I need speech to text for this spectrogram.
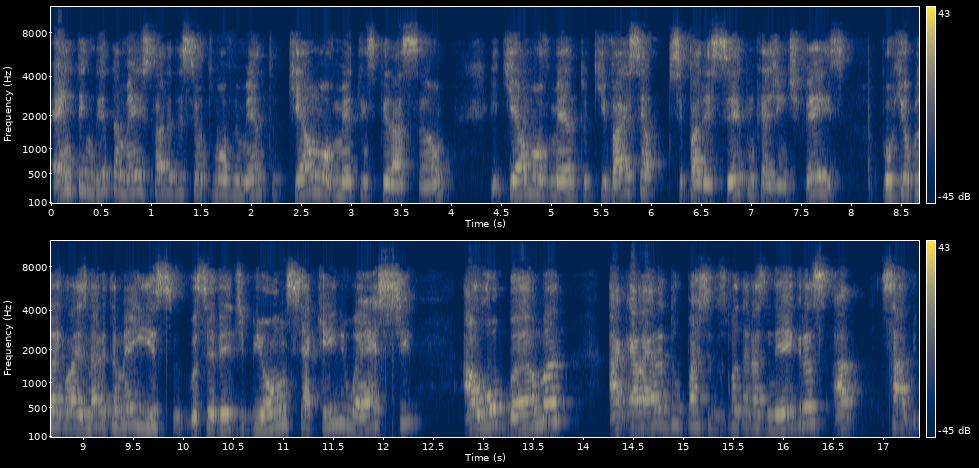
é entender também a história desse outro movimento, que é um movimento de inspiração e que é um movimento que vai se, se parecer com o que a gente fez, porque o Black Lives Matter também é isso. Você vê de Beyoncé a Kanye West, ao Obama, a galera do Partido dos Bandeiras Negras, a, sabe,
